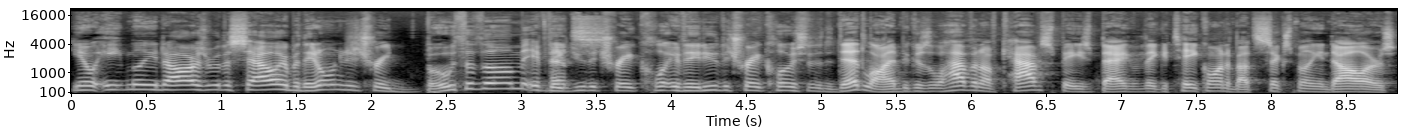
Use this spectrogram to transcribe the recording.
you know eight million dollars worth of salary, but they don't need to trade both of them if they do the trade clo- if they do the trade closer to the deadline because they'll have enough cap space back that they could take on about six million dollars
